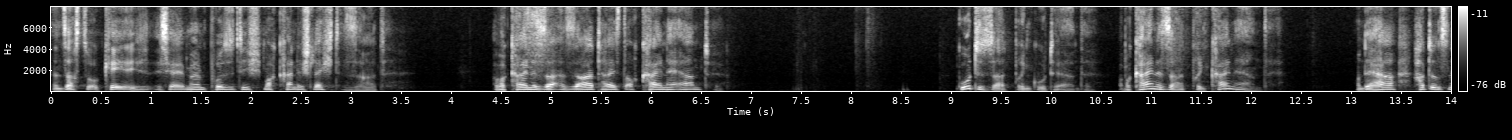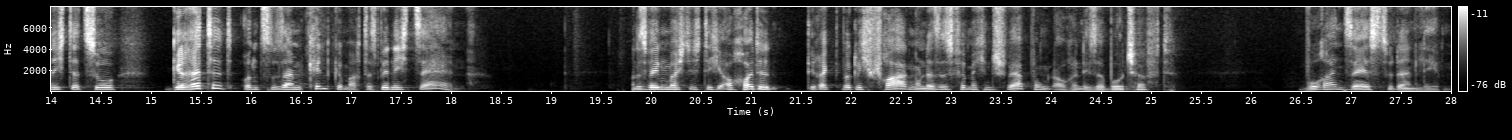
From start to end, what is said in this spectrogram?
Dann sagst du, okay, ist ja immerhin positiv, ich mache keine schlechte Saat. Aber keine Saat heißt auch keine Ernte. Gute Saat bringt gute Ernte, aber keine Saat bringt keine Ernte. Und der Herr hat uns nicht dazu gerettet und zu seinem Kind gemacht, dass wir nicht säen. Und deswegen möchte ich dich auch heute direkt wirklich fragen, und das ist für mich ein Schwerpunkt auch in dieser Botschaft. Worein säst du dein Leben?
